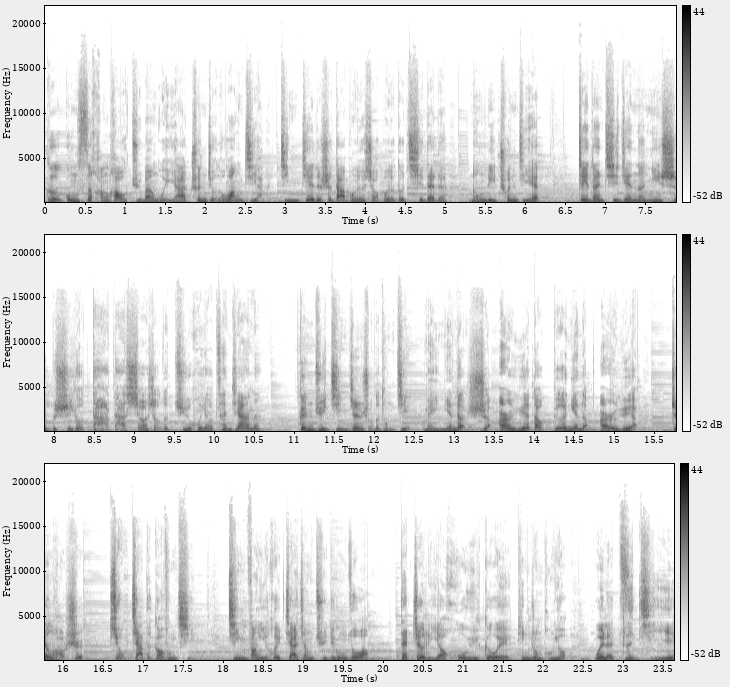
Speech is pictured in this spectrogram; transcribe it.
各公司行号举办尾牙春酒的旺季啊，紧接着是大朋友小朋友都期待的农历春节。这段期间呢，您是不是有大大小小的聚会要参加呢？根据警政署的统计，每年的十二月到隔年的二月啊，正好是酒驾的高峰期，警方也会加强取缔工作哦。在这里要呼吁各位听众朋友，为了自己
